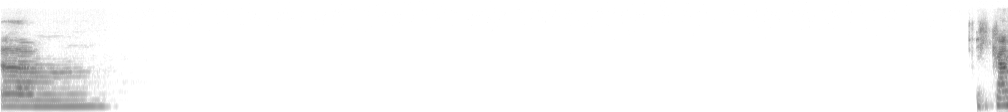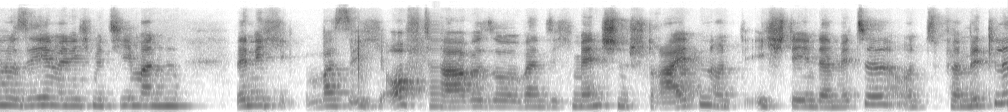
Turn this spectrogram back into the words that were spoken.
Ähm ich kann nur sehen, wenn ich mit jemandem, wenn ich, was ich oft habe, so wenn sich Menschen streiten und ich stehe in der Mitte und vermittle,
